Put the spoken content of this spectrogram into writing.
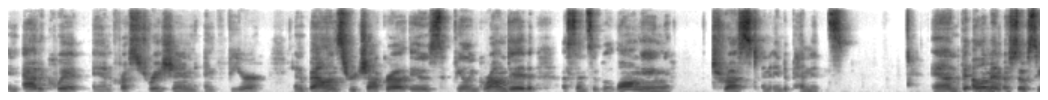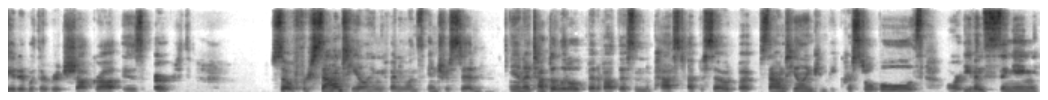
inadequate, and frustration and fear. And a balanced root chakra is feeling grounded, a sense of belonging, trust, and independence. And the element associated with the root chakra is earth. So, for sound healing, if anyone's interested, and I talked a little bit about this in the past episode, but sound healing can be crystal bowls or even singing.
